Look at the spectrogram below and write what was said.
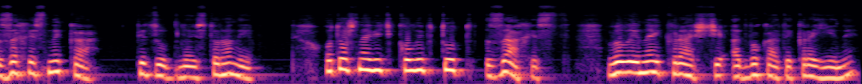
захисника підзубної сторони. Отож, навіть коли б тут захист вели найкращі адвокати країни,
